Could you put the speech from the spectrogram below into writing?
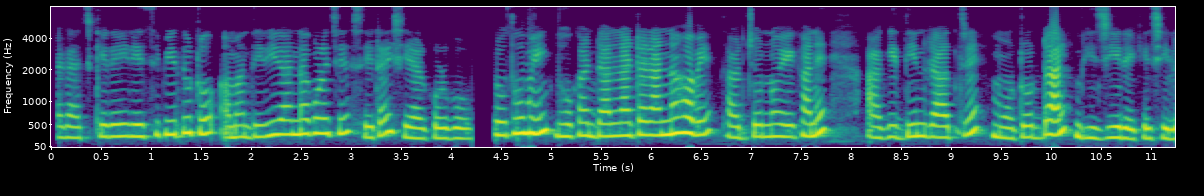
আর আজকের এই রেসিপি দুটো আমার দিদি রান্না করেছে সেটাই শেয়ার করব। প্রথমেই ধোকার ডালনাটা রান্না হবে। তার জন্য এখানে আগের দিন রাত্রে মটর ডাল ভিজিয়ে রেখেছিল।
